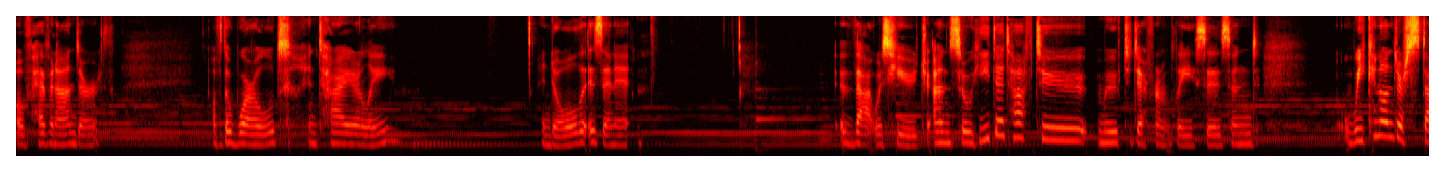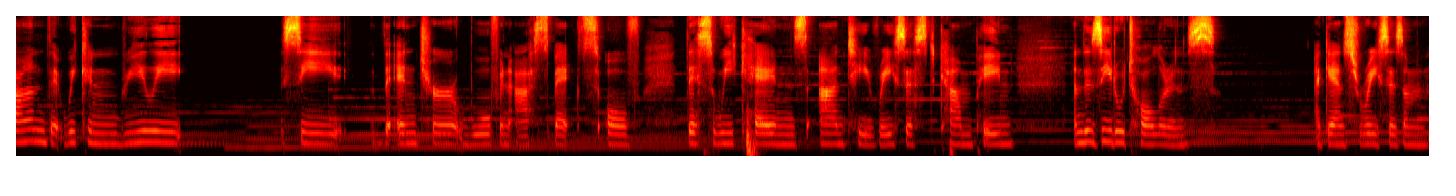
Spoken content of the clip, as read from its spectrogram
of heaven and earth, of the world entirely, and all that is in it that was huge. And so he did have to move to different places. And we can understand that we can really see the interwoven aspects of this weekend's anti racist campaign and the zero tolerance against racism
